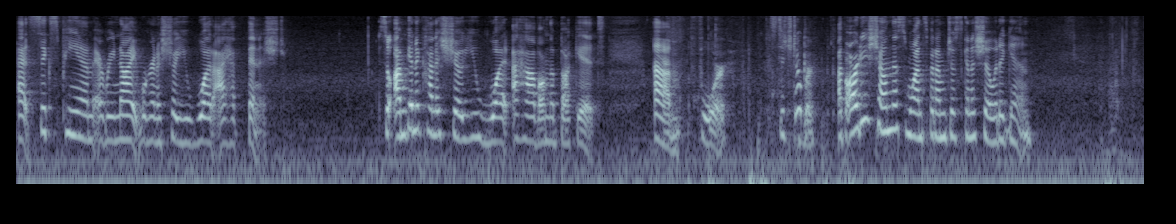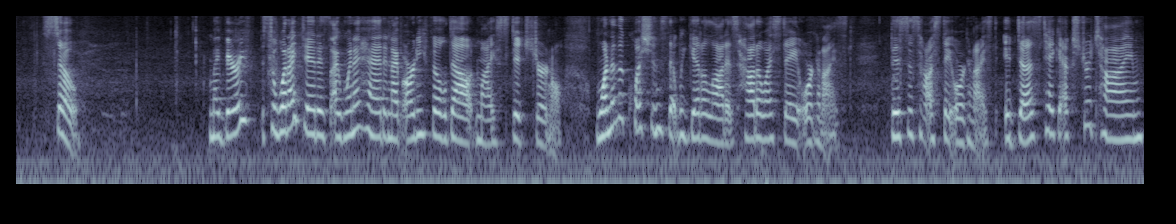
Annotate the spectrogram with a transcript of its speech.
at 6 p.m. every night, we're going to show you what I have finished. So I'm going to kind of show you what I have on the bucket um, for Stitchtober. I've already shown this once, but I'm just going to show it again. So, my very so what I did is I went ahead and I've already filled out my stitch journal. One of the questions that we get a lot is how do I stay organized? This is how I stay organized. It does take extra time.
